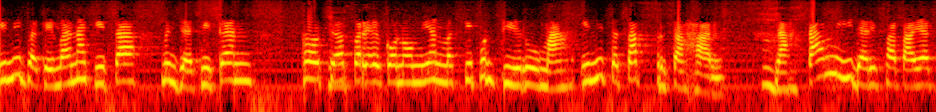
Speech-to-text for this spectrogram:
ini bagaimana kita menjadikan roda perekonomian meskipun di rumah ini tetap bertahan. Mm -hmm. Nah, kami dari Fatayat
